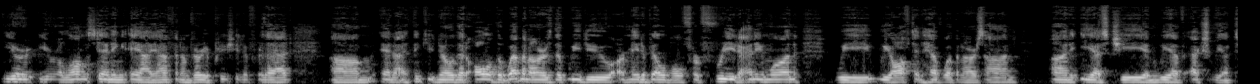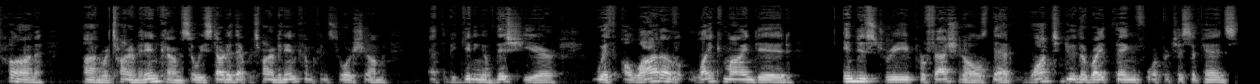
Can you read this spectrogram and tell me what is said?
You're, you're a longstanding AIF, and I'm very appreciative for that. Um, and I think you know that all of the webinars that we do are made available for free to anyone. We, we often have webinars on, on ESG, and we have actually a ton on retirement income. So we started that retirement income consortium at the beginning of this year with a lot of like minded industry professionals that want to do the right thing for participants.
